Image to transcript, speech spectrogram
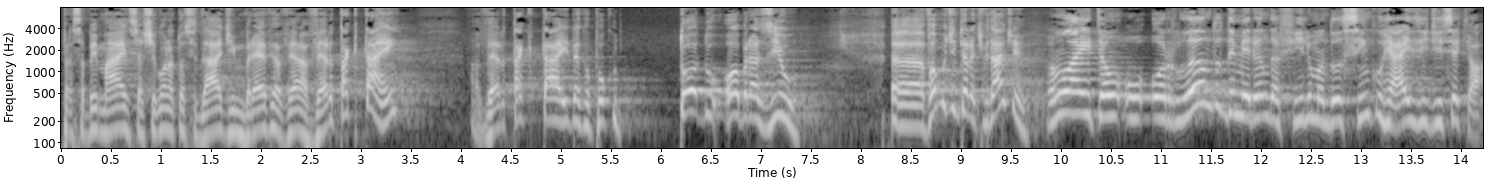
para saber mais. Já chegou na tua cidade, em breve a Vero, a Vero tá que tá, hein? A Vero tá que tá aí, daqui a pouco todo o Brasil. Uh, vamos de interatividade? Vamos lá então. O Orlando de Miranda Filho mandou 5 reais e disse aqui, ó.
